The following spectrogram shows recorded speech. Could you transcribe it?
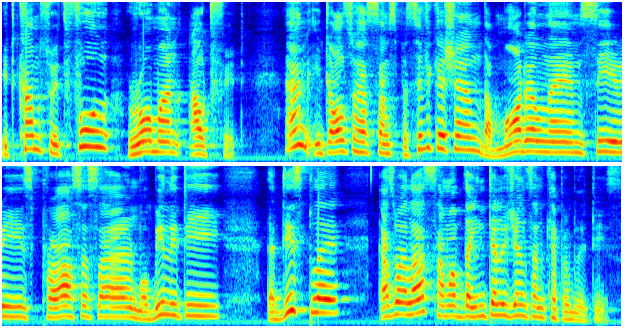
It comes with full Roman outfit and it also has some specification, the model name, series, processor, mobility, the display, as well as some of the intelligence and capabilities.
